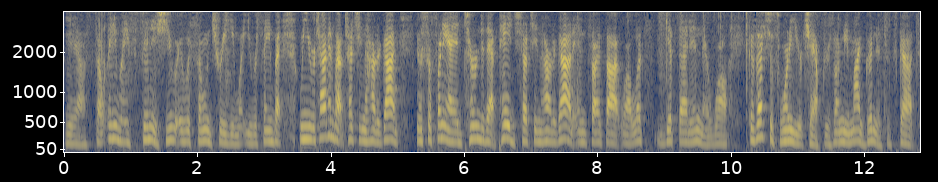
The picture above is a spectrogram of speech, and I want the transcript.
yeah. So, anyways, finish. You. It was so intriguing what you were saying. But when you were talking about touching the heart of God, it was so funny. I had turned to that page, touching the heart of God, and so I thought, well, let's get that in there. Well, because that's just one of your chapters. I mean, my goodness, it's got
